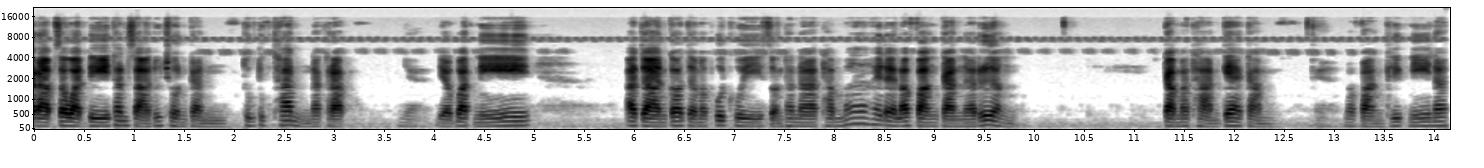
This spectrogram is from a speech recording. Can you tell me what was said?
กราบสวัสดีท่านสาธุชนกันทุกๆทท่านนะครับเดี๋ยวบัดนี้ อาจารย์ก็จะมาพูดคุยสนทนาธรรมะให้ได้รับฟังกันในเรื่อง กรรมฐานแก้กรรม มาฟังคลิปนี้นะ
